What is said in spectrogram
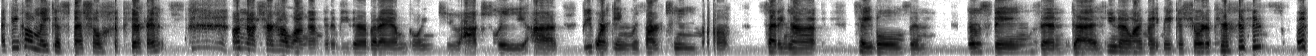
I think I'll make a special appearance. I'm not sure how long I'm going to be there, but I am going to actually uh, be working with our team, uh, setting up tables and those things. And, uh, you know, I might make a short appearance, but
